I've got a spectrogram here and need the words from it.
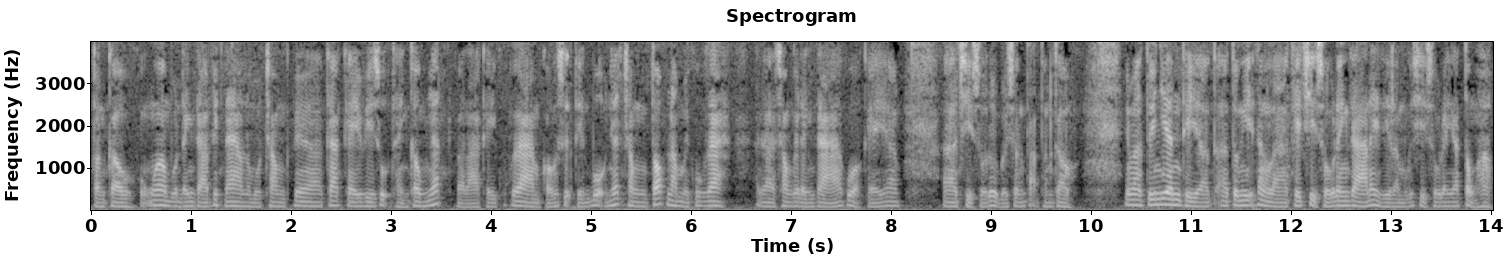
toàn cầu cũng uh, muốn đánh giá Việt Nam là một trong cái, uh, các cái ví dụ thành công nhất và là cái quốc gia có sự tiến bộ nhất trong top 50 quốc gia trong cái đánh giá của cái ờ, ờ, chỉ số đổi mới sáng tạo toàn cầu. Nhưng mà tuy nhiên thì ờ, tôi nghĩ rằng là cái chỉ số đánh giá này thì là một cái chỉ số đánh giá tổng hợp.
